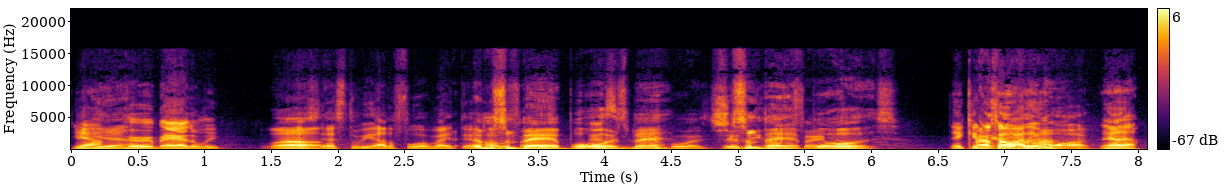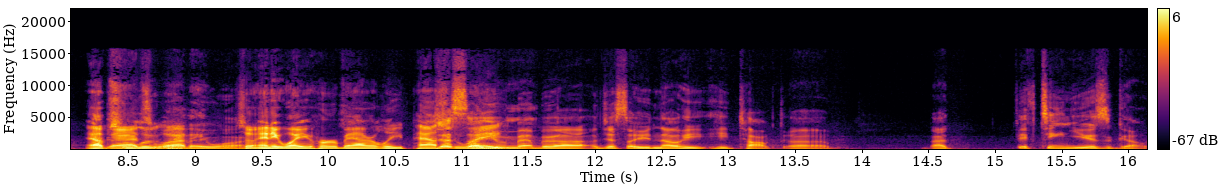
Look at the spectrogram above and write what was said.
Yeah. Yeah. Herb Adderley. Wow. That's, that's three out of four right there. Them Hall some bad boys, some man. Bad boys. Should some bad boys. They could That's cover. why they it. won. Yeah, absolutely. That's why they won. So anyway, Herb Adderley passed Just so you remember, uh, just so you know, he he talked uh, about 15 years ago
